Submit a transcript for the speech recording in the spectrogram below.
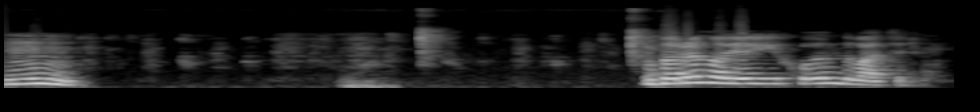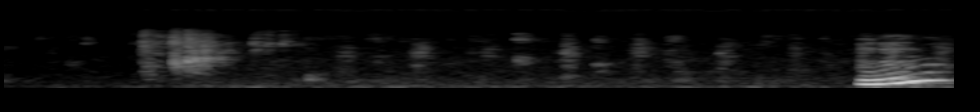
М. Варила я її хвилин 20. М.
